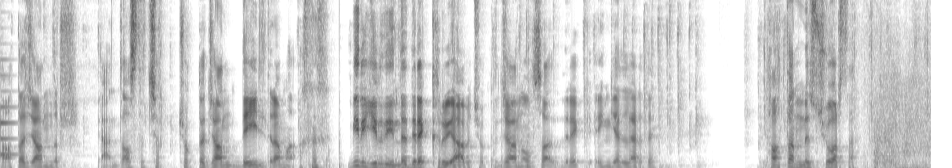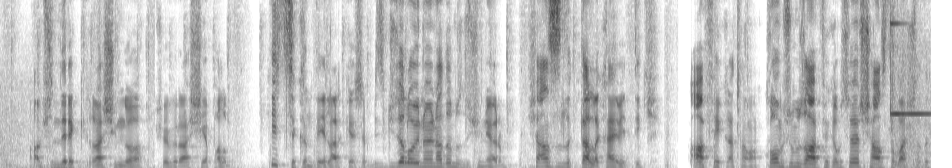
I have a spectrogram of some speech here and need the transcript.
Tahta candır. Yani aslında çok, çok da can değildir ama biri girdiğinde direkt kırıyor abi. Çok da can olsa direkt engellerdi. Tahtanın ne suçu varsa. Abi şimdi direkt rushing go. Şöyle bir rush yapalım. Hiç sıkıntı değil arkadaşlar. Biz güzel oyun oynadığımızı düşünüyorum. Şanssızlıklarla kaybettik. AFK tamam. Komşumuz AFK. Bu sefer şanslı başladık.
